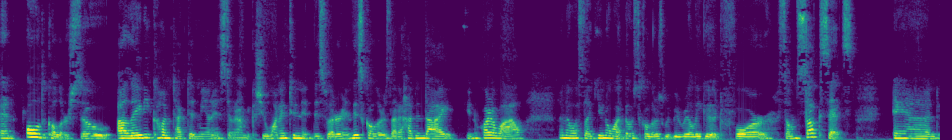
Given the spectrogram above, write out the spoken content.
and old colors so a lady contacted me on Instagram because she wanted to knit this sweater in these colors that I hadn't dyed in quite a while and I was like, you know what, those colors would be really good for some sock sets. And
